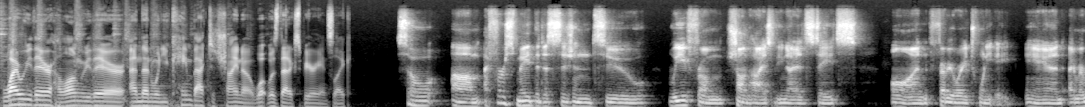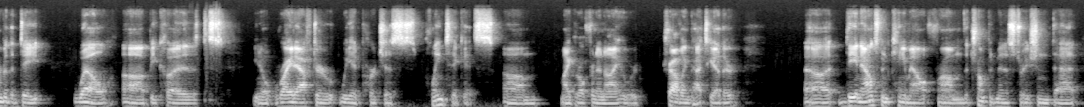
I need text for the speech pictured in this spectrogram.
why were you there? How long were you there? And then when you came back to China, what was that experience like? So um, I first made the decision to leave from Shanghai to the United States on February 28. And I remember the date well uh, because, you know, right after we had purchased plane tickets, um, my girlfriend and I, who were traveling back together, uh, the announcement came out from the Trump administration that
